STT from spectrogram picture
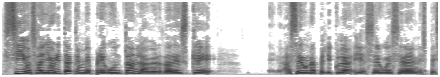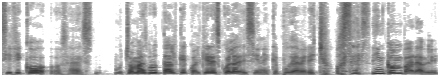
Sí, o sea, y ahorita que me preguntan, la verdad es que hacer una película y hacer huesera en específico, o sea, es mucho más brutal que cualquier escuela de cine que pude haber hecho. O sea, es incomparable.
